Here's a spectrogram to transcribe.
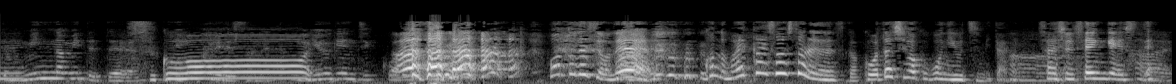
ってもうみんな見てて。すごーい。有言実行 本当ですよね。今度毎回そうしたらじゃないですか。こう私はここに打つみたいな。は。い。最初に宣言して。はい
